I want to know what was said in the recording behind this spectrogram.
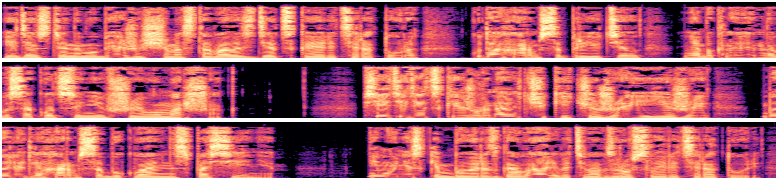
Единственным убежищем оставалась детская литература, куда Хармса приютил необыкновенно высоко ценивший его маршак. Все эти детские журнальчики, чужие и ежи, были для Хармса буквально спасением. Ему не с кем было разговаривать во взрослой литературе —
